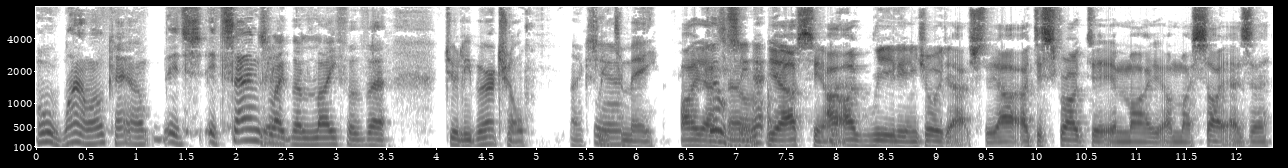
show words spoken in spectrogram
Oh wow! Okay, um, it's it sounds yeah. like the life of uh, Julie Burchill, actually, Yeah. to me. I Phil's um, seen it. yeah, I've seen. It. I, I really enjoyed it. Actually, I, I described it in my on my site as a,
